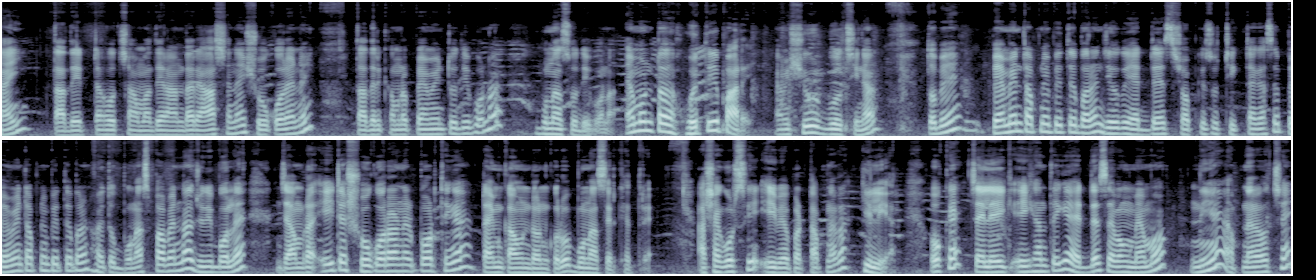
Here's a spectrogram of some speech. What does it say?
নাই, তাদেরটা হচ্ছে আমাদের আন্ডারে আসে নাই শো করে নাই, তাদেরকে আমরা পেমেন্টও দিব না বোনাসও দিব না। এমনটা হতে পারে, আমি শিওর বলছি না। তবে পেমেন্ট আপনি পেতে পারেন, যেহেতু অ্যাড্রেস সব কিছু ঠিকঠাক আছে পেমেন্ট আপনি পেতে পারেন, হয়তো বোনাস পাবেন না, যদি বলে যে আমরা এইটা শো করানোর পর থেকে টাইম কাউন্ট ডাউন করব বোনাসের ক্ষেত্রে। আশা করছি এই ব্যাপারটা আপনারা ক্লিয়ার ওকে চাইলে এই- এইখান থেকে অ্যাড্রেস এবং মেমো নিয়ে আপনারা হচ্ছে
